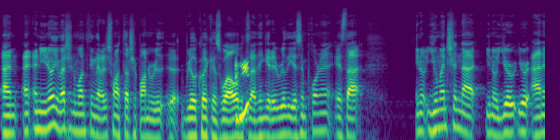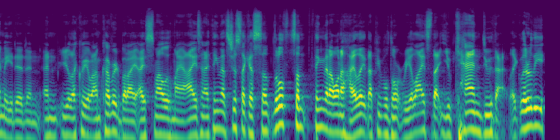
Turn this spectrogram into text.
And, and, and you know, you mentioned one thing that I just want to touch upon re- uh, real quick as well, uh-huh. because I think it, it really is important is that you know, you mentioned that you know you're you're animated and and you're like, okay, I'm covered, but I, I smile with my eyes, and I think that's just like a some, little something that I want to highlight that people don't realize that you can do that. Like literally,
